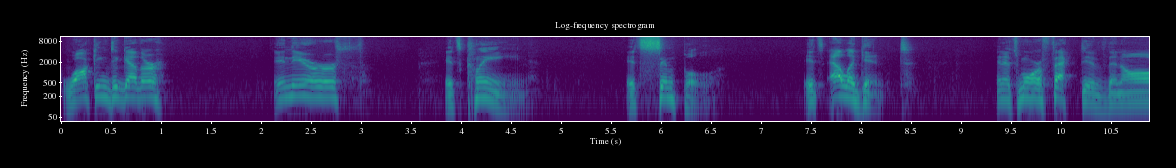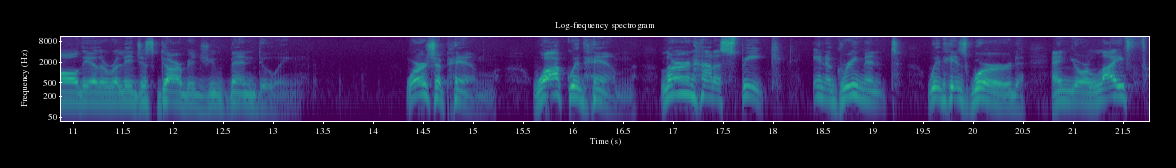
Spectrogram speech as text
walking together in the earth. It's clean. It's simple. It's elegant. And it's more effective than all the other religious garbage you've been doing. Worship him walk with him. Learn how to speak in agreement with his word and your life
